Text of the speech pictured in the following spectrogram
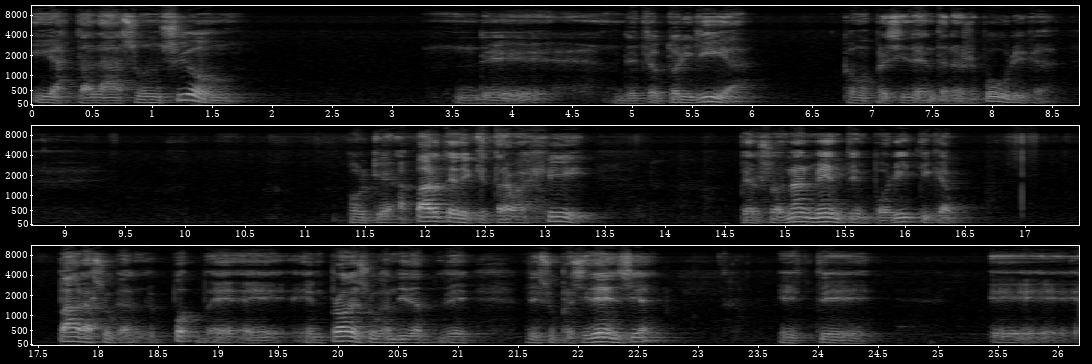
y hasta la asunción de- del doctor Ilía como presidente de la República. Porque aparte de que trabajé personalmente en política para su, eh, en pro de su, de, de su presidencia, este, eh,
